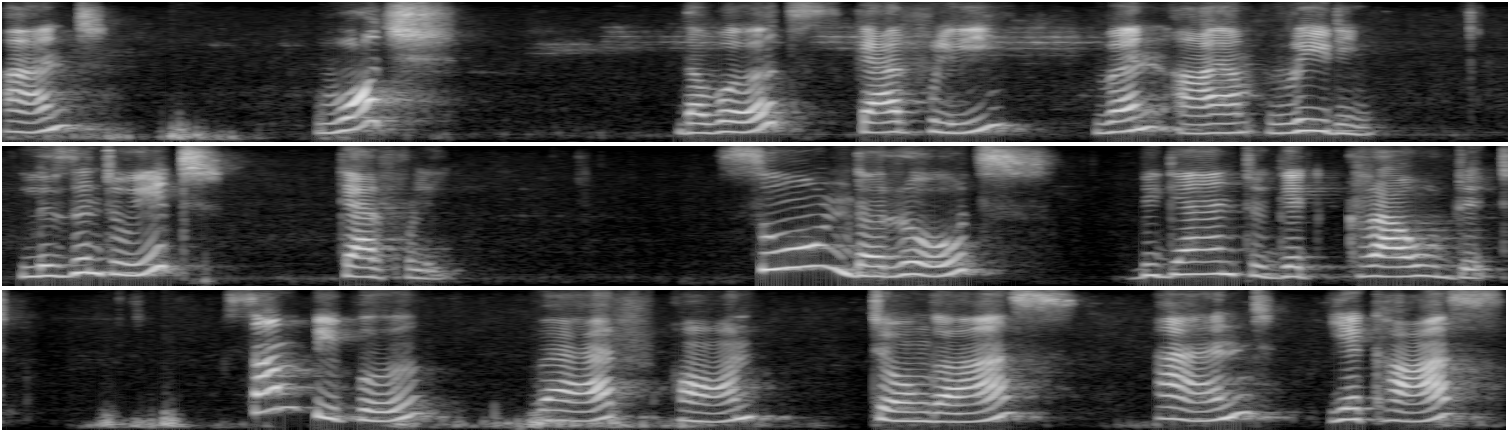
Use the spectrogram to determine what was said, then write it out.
and watch the words carefully when I am reading. Listen to it carefully. Soon the roads began to get crowded. Some people were on tongas and ekkas,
